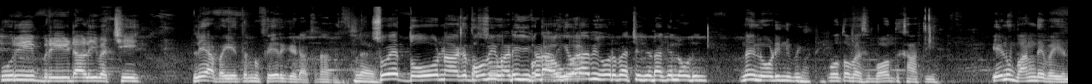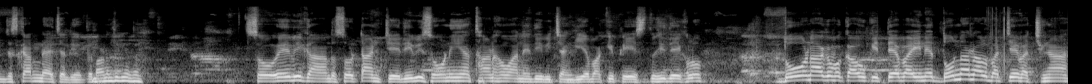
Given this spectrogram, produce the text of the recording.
ਪੂਰੀ ਬਰੀਡ ਵਾਲੀ ਵੱਛੀ। ਲਿਆ ਬਈ ਇਧਰ ਨੂੰ ਫੇਰ ਗੇੜਾ ਖੜਾ। ਦੇ। ਸੋ ਇਹ ਦੋ ਨਾਗ ਦੱਸੋ ਉਹ ਵੀ ਮਾੜੀ ਜੀ ਕਢਾ ਦੀ ਹੈ। ਉਹਦਾ ਵੀ ਹੋਰ ਵਿੱਚ ਜਿਹੜਾ ਕਿ ਲੋੜੀ ਨਹੀਂ। ਲੋੜ ਹੀ ਨਹੀਂ ਬਈ। ਉਹ ਤਾਂ ਵੈਸੇ ਬਹੁਤ ਦਿਖਾਤੀ ਹੈ। ਇਹਨੂੰ ਬੰਨ ਦੇ ਬਈ ਜਿਸ ਕਾਰਨ ਲੈ ਚੱਲਿਓ ਤੇ ਬਣ ਜਗੇ ਬਾਈ ਸੋ ਇਹ ਵੀ ਗਾਂ ਦੱਸੋ ਢਾਂਚੇ ਦੀ ਵੀ ਸੋਹਣੀ ਆ ਥਣ ਹਵਾਨੇ ਦੀ ਵੀ ਚੰਗੀ ਆ। ਬਾਕੀ ਫੇਸ ਤੁਸੀਂ ਦੇਖ ਲਓ। ਦੋ ਨਾਗ ਵਕਾਊ ਕੀਤੇ ਬਾਈ ਨੇ ਦੋਨਾਂ ਨਾਲ ਬੱਚੇ ਵੱਛੀਆਂ।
